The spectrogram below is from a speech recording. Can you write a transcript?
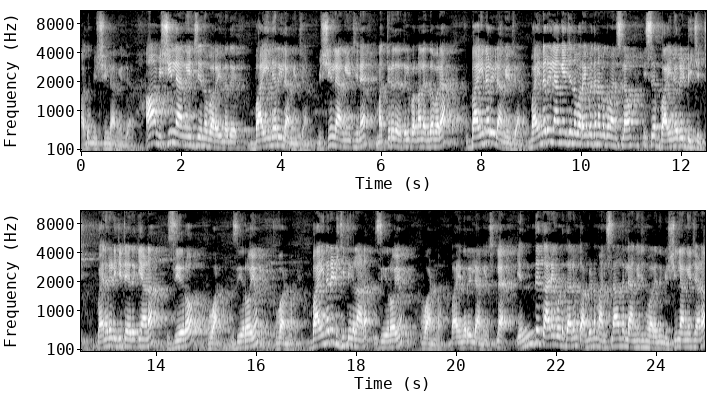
അത് മെഷീൻ ലാംഗ്വേജാണ് ആ മെഷീൻ ലാംഗ്വേജ് എന്ന് പറയുന്നത് ബൈനറി ലാംഗ്വേജാണ് മെഷീൻ ലാംഗ്വേജിനെ മറ്റൊരു തരത്തിൽ പറഞ്ഞാൽ എന്താ പറയുക ബൈനറി ലാംഗ്വേജ് ആണ്. ബൈനറി ലാംഗ്വേജ് എന്ന് പറയുമ്പോൾ തന്നെ നമുക്ക് മനസ്സിലാവും. It's a binary digit binary digit ഏതൊക്കെയാണ്? സീറോ വൺ സീറോയും വണ്ണും ബൈനറി ഡിജിറ്റുകളാണ് സീറോയും വണ്ണും ബൈനറി ലാംഗ്വേജ് അല്ലേ എന്ത് കാര്യം കൊടുത്താലും കമ്പ്യൂട്ടർ മനസ്സിലാകുന്ന ലാംഗ്വേജ് എന്ന് പറയുന്നത് മെഷീൻ ലാംഗ്വേജ് ആണ്.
